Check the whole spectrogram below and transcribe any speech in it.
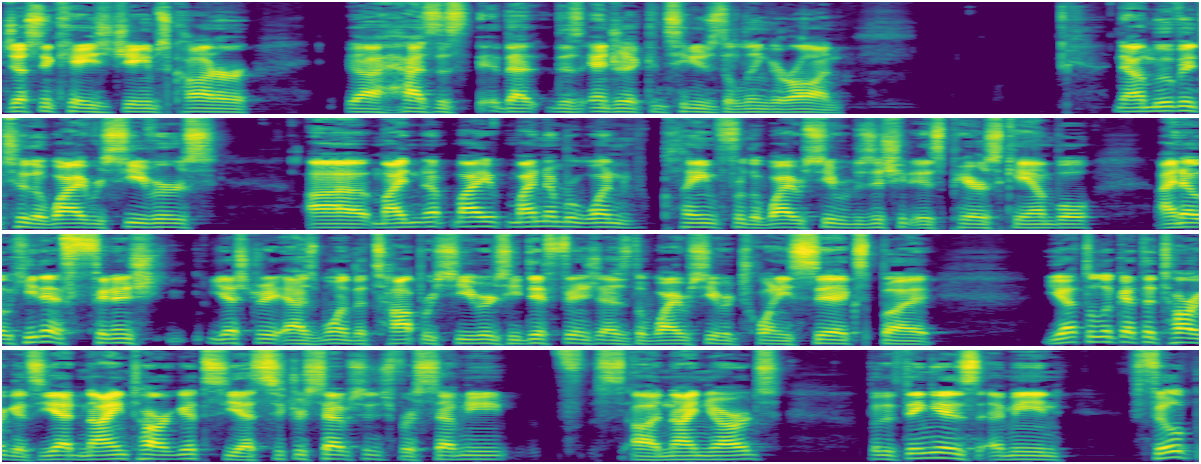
just in case James Conner uh, has this that this injury that continues to linger on. Now moving to the wide receivers, uh, my my my number one claim for the wide receiver position is Parris Campbell. I know he didn't finish yesterday as one of the top receivers. He did finish as the wide receiver 26, but you have to look at the targets. He had nine targets. He had six receptions for 79 uh, yards. But the thing is, I mean, Philip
